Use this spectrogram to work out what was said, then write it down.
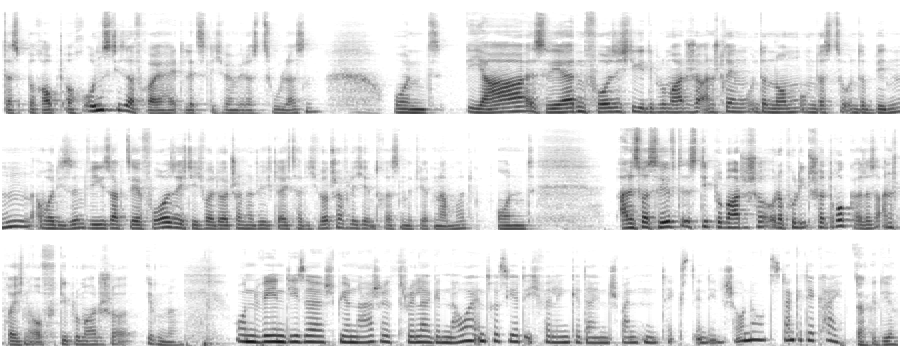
das beraubt auch uns dieser Freiheit letztlich, wenn wir das zulassen. Und ja, es werden vorsichtige diplomatische Anstrengungen unternommen, um das zu unterbinden, aber die sind, wie gesagt, sehr vorsichtig, weil Deutschland natürlich gleichzeitig wirtschaftliche Interessen mit Vietnam hat. Und alles, was hilft, ist diplomatischer oder politischer Druck, also das Ansprechen auf diplomatischer Ebene. Und wen dieser Spionage-Thriller genauer interessiert, ich verlinke deinen spannenden Text in den Show Notes. Danke dir, Kai. Danke dir.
